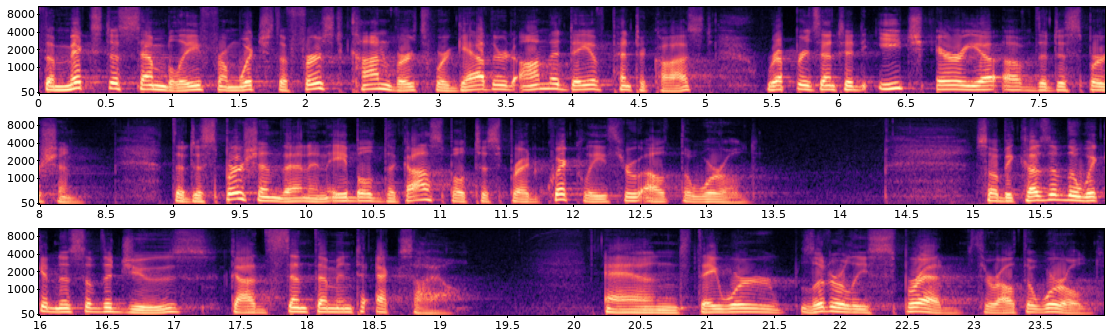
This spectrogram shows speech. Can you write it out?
The mixed assembly from which the first converts were gathered on the day of Pentecost represented each area of the dispersion. The dispersion then enabled the gospel to spread quickly throughout the world. So, because of the wickedness of the Jews, God sent them into exile. And they were literally spread throughout the world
